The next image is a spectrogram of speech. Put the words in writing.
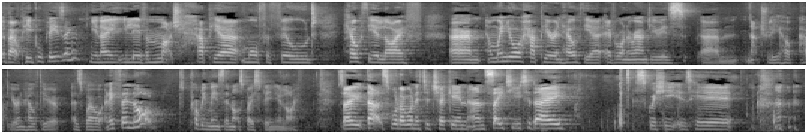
about people pleasing. You know, you live a much happier, more fulfilled, healthier life. Um, and when you're happier and healthier, everyone around you is um, naturally happier and healthier as well. And if they're not, probably means they're not supposed to be in your life. So that's what I wanted to check in and say to you today. Squishy is here.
